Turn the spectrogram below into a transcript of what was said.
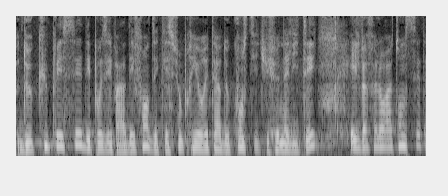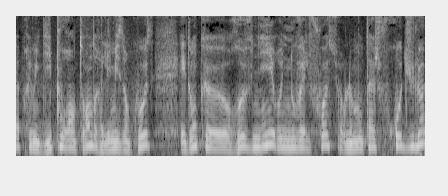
de QPC déposées par la défense, des questions prioritaires de constitution et il va falloir attendre cet après-midi pour entendre les mises en cause et donc euh, revenir une nouvelle fois sur le montage frauduleux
